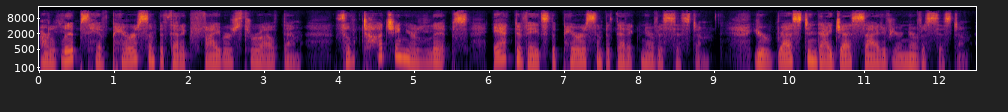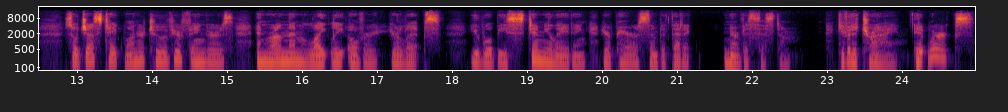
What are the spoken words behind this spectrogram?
Our lips have parasympathetic fibers throughout them. So touching your lips activates the parasympathetic nervous system your rest and digest side of your nervous system. So just take one or two of your fingers and run them lightly over your lips. You will be stimulating your parasympathetic nervous system. Give it a try. It works.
